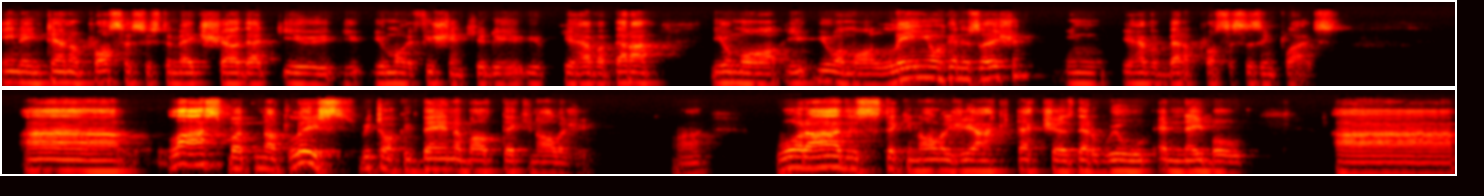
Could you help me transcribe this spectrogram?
in the internal processes to make sure that you, you you're more efficient. You do you, you have a better you're more you, you are more lean organization. In you have a better processes in place. Uh, last but not least, we talk then about technology. Right? What are these technology architectures that will enable uh,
